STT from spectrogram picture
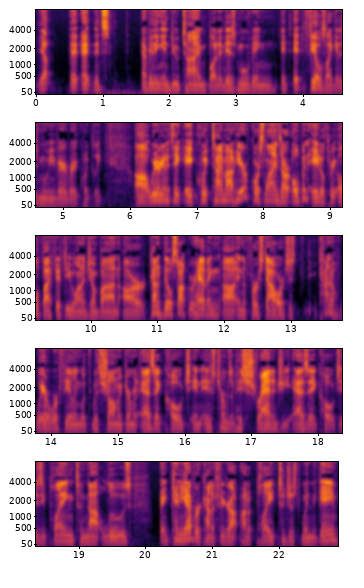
Yep. It, it, it's everything in due time, but it is moving. It, it feels like it is moving very, very quickly. Uh, we're going to take a quick timeout here. Of course, lines are open 803 0550. You want to jump on our kind of Bills talk we were having uh, in the first hour, just kind of where we're feeling with, with Sean McDermott as a coach in, in terms of his strategy as a coach. Is he playing to not lose? And can he ever kind of figure out how to play to just win the game?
